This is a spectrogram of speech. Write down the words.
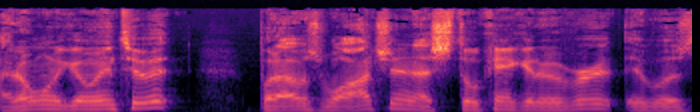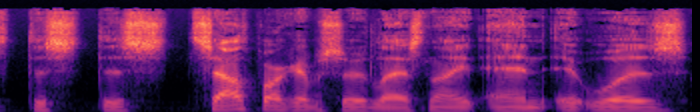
I don't want to go into it, but I was watching, and I still can't get over it. It was this this South Park episode last night, and it was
